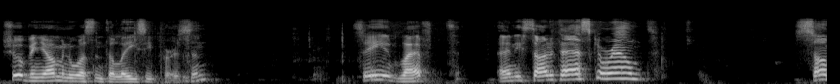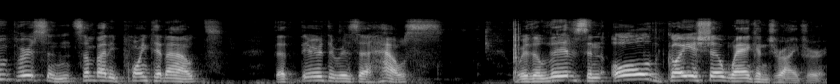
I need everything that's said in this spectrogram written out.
Yeshua Binyamin wasn't a lazy person. So he left and he started to ask around. Some person, somebody pointed out that there there is a house where there lives an old Goyisha wagon driver.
